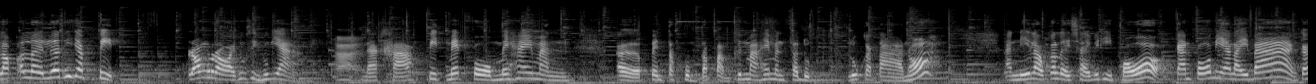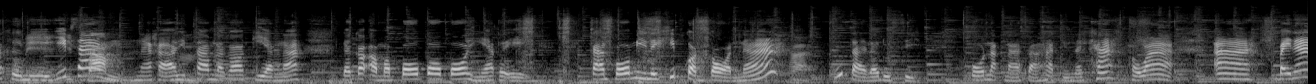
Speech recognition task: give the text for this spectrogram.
เราก็เลยเลือกที่จะปิดร่องรอยทุกสิ่งทุกอย่างใช่ นะคะ ปิดเม็ดโฟมไม่ให้มันเออเป็นตะปุ่มตะป่ำขึ้นมาให้มันสะดุดลูกกระตาเนาะอันนี้เราก็เลยใช้วิธีโป๊ะการโป๊ะมีอะไรบ้างก็คือมียิบซ้ำนะคะยิบซ้ำแล้วก็เกียงนะ แล้วก็เอามาโป๊ะโป๊ะโป๊ะอย่างเงี้ยตัวเอง การโป๊ะมีในคลิปก่อนๆนะใช่อุ๊ยตายแล้วดูสิโป๊หนักหนาสาหัสอยู่นะคะ เพราะว่าอ่าใบหน้า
